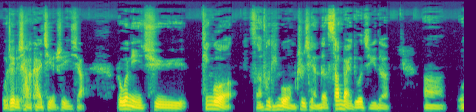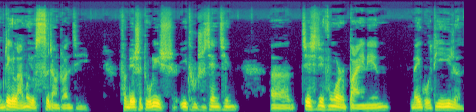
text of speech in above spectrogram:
我这里岔开解释一下，如果你去。听过反复听过我们之前的三百多集的啊，我们这个栏目有四张专辑，分别是读历史、意图之千金、呃，杰西·金·福尔百年美股第一人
